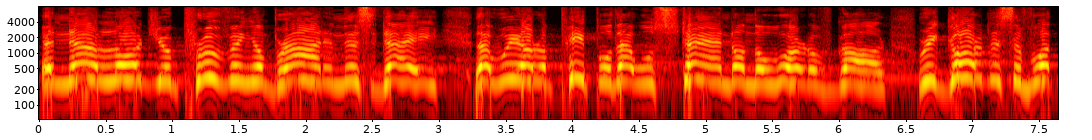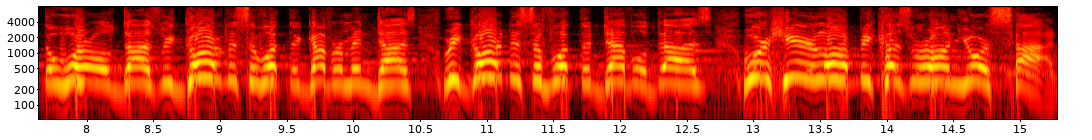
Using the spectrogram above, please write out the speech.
And now, Lord, you're proving abroad in this day that we are a people that will stand on the word of God, regardless of what the world does, regardless of what the government does, regardless of what the devil does. We're here, Lord, because we're on your side.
